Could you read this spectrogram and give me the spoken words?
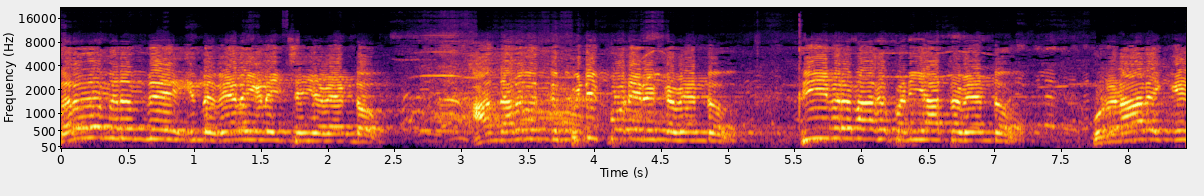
விரதம் இருந்து இந்த வேலைகளை செய்ய வேண்டும். அந்த அளவுக்கு பிடிப்போடு இருக்க வேண்டும். தீவிரமாக பணியாற்ற வேண்டும். ஒரு நாளைக்கு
